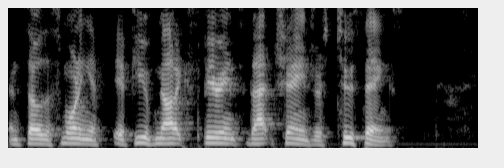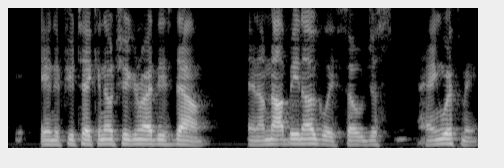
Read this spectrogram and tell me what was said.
And so this morning, if, if you've not experienced that change, there's two things. And if you're taking notes, you can write these down. And I'm not being ugly, so just hang with me.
